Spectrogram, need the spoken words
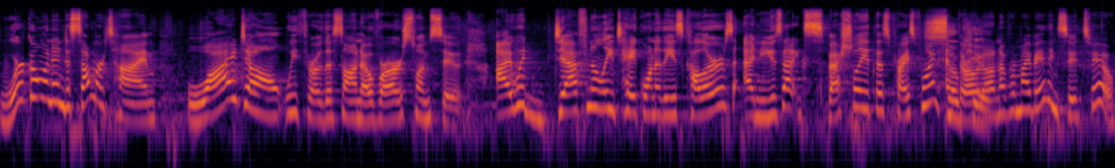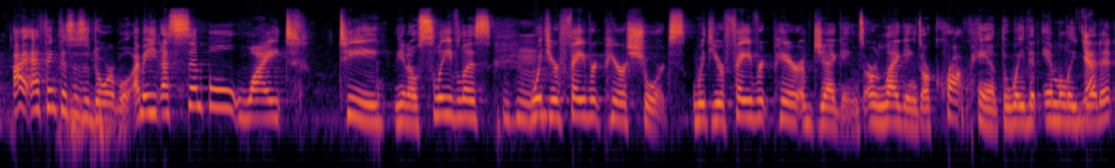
we're going into summertime. Why don't we throw this on over our swimsuit? I would definitely take one of these colors and use that, especially at this price point, So and throw cute. it on over my bathing suit too. I, I think this is adorable. I mean, a simple white tee, you know, sleeveless, Mm-hmm. with your favorite pair of shorts, with your favorite pair of jeggings or leggings or crop pant, the way that Emily Yep. did it.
